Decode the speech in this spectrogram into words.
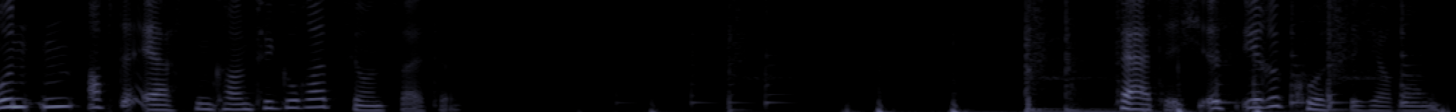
unten auf der ersten Konfigurationsseite. Fertig ist Ihre Kurssicherung.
